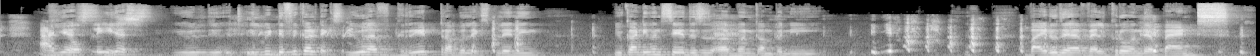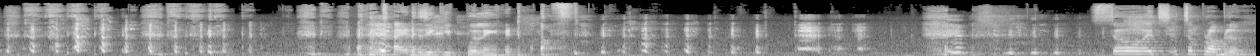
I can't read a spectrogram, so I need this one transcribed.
at your yes, place yes. You'll, you, it will be difficult. Ex- you'll have great trouble explaining. You can't even say this is urban company. Why do they have Velcro on their pants? and why does he keep pulling it off? so it's it's a problem.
